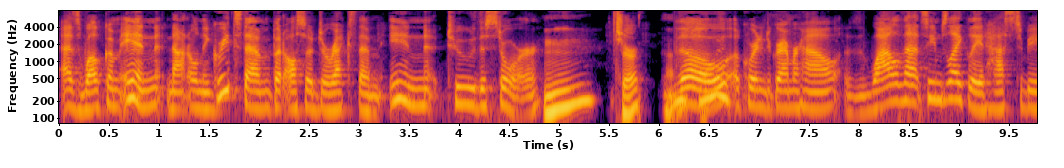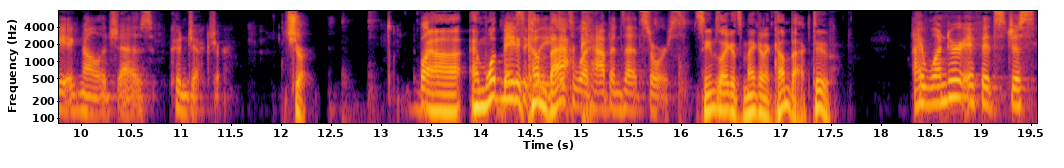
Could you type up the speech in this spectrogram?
as welcome in not only greets them, but also directs them in to the store. Sure. Though, according to Grammar How, while that seems likely, it has to be acknowledged as conjecture. Sure. But Uh, and what made it come back? it's what happens at stores. Seems like it's making a comeback too. I wonder if it's just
